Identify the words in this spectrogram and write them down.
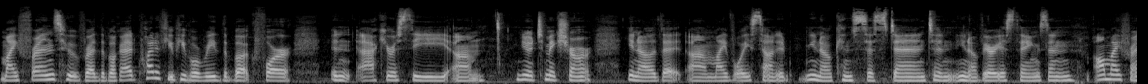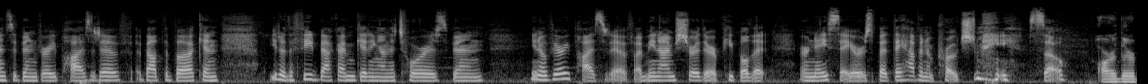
my friends who've read the book, I had quite a few people read the book for an accuracy, um, you know, to make sure, you know, that um, my voice sounded, you know, consistent and, you know, various things. And all my friends have been very positive about the book. And, you know, the feedback I'm getting on the tour has been, you know, very positive. I mean, I'm sure there are people that are naysayers, but they haven't approached me. So, are there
